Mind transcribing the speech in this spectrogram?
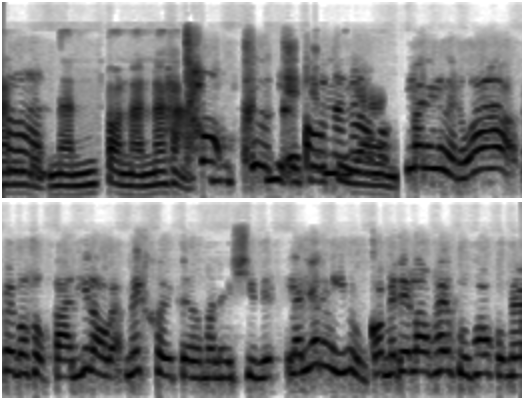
รณ์แบบนั้นตอนนั้นนะคะชอบคือที่คือตอนนั้นอะเอธิโอเปียมันเหมือนว่าเป็นประสบการณ์ที่เราแบบไม่เคยเจอมาในชีวิต และเรื่องนี้หนูก็ไม่ได้เล่าให้คุณพ่อคุณแม่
